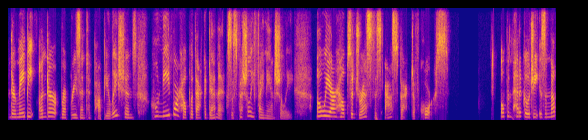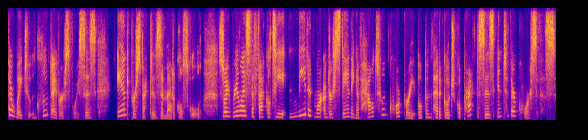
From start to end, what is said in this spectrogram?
there may be underrepresented populations who need more help with academics, especially financially. OER helps address this aspect, of course. Open pedagogy is another way to include diverse voices and perspectives in medical school. So I realized the faculty needed more understanding of how to incorporate open pedagogical practices into their courses.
